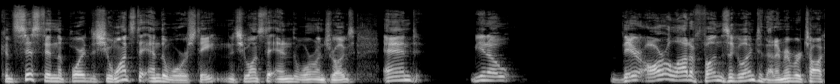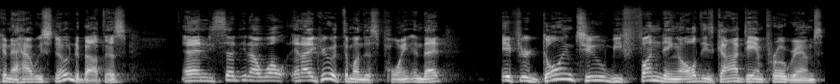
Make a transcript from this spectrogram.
consistent in the point that she wants to end the war state and she wants to end the war on drugs. And you know, there are a lot of funds that go into that. I remember talking to Howie Snowden about this, and he said, you know, well, and I agree with them on this point, in that if you're going to be funding all these goddamn programs,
